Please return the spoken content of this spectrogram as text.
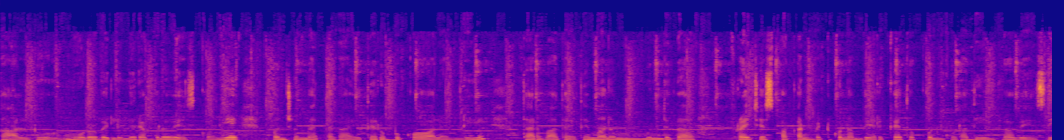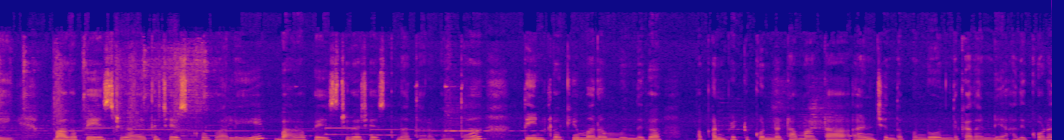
సాల్ట్ మూడు వెల్లుల్లి రెబ్బలు వేసుకొని కొంచెం మెత్తగా అయితే రుబ్బుకోవాలండి. తర్వాత అయితే మనం ముందుగా ఫ్రై చేసి పక్కన పెట్టుకున్న బీరకాయ తొక్కుని కూడా దీంట్లో వేసి బాగా పేస్ట్గా అయితే చేసుకోవాలి. బాగా పేస్ట్గా చేసుకున్న తర్వాత దీంట్లోకి మనం ముందుగా పక్కన పెట్టుకున్న టమాటా అండ్ చింతపండు ఉంది కదండి అది కూడా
